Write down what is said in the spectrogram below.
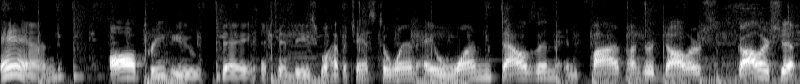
And all preview day attendees will have a chance to win a $1,500 scholarship.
